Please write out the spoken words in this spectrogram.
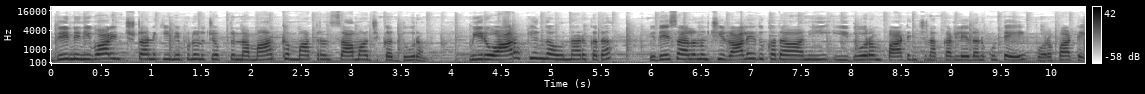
దీన్ని నివారించడానికి నిపుణులు చెబుతున్న మార్గం మాత్రం సామాజిక దూరం. మీరు ఆరోగ్యంగా ఉన్నారు కదా? విదేశాల నుంచి రాలేదు కదా అని ఈ దూరం పాటించనక్కర్లేదనుకుంటే పొరపాటే.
